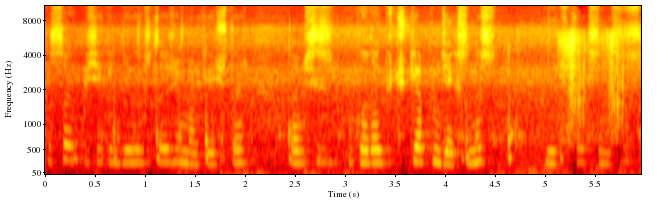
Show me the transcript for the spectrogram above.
Kısa bir şekilde göstereceğim arkadaşlar. Tabi siz bu kadar küçük yapmayacaksınız. Büyüteceksiniz siz.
